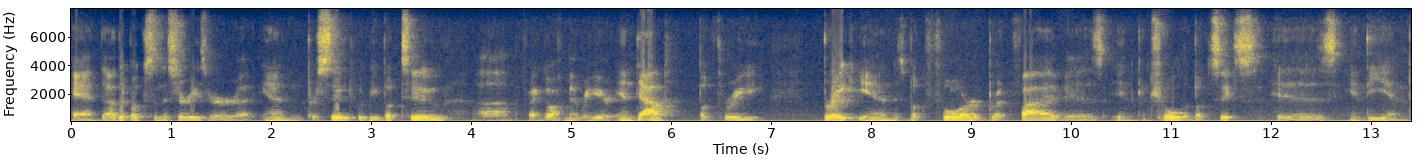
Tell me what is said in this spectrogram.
And the other books in the series are uh, In Pursuit, would be book two. Uh, if I can go off memory here, In Doubt, book three. Break In is book four. Book five is In Control. And book six is In the End.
